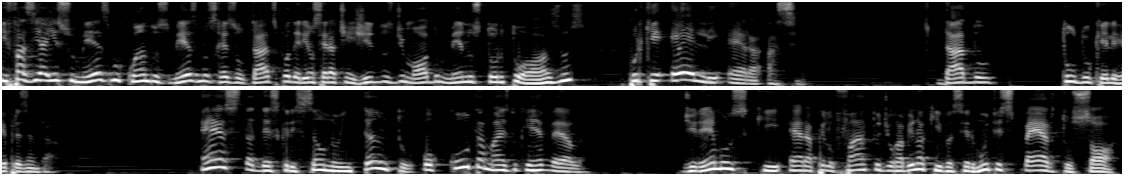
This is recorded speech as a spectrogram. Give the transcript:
e fazia isso mesmo quando os mesmos resultados poderiam ser atingidos de modo menos tortuosos, porque ele era assim, dado tudo o que ele representava. Esta descrição, no entanto, oculta mais do que revela. Diremos que era pelo fato de o Rabino Akiva ser muito esperto só,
